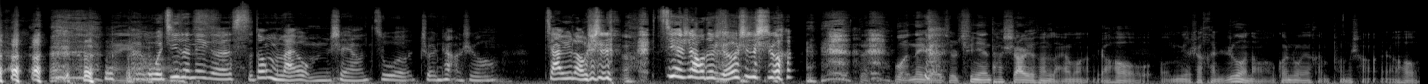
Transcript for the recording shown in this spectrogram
我记得那个 Storm 来我们沈阳做专场的时候，佳宇老师 介绍的时候是说，对我那个就是去年他十二月份来嘛，然后我们也是很热闹，观众也很捧场。然后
